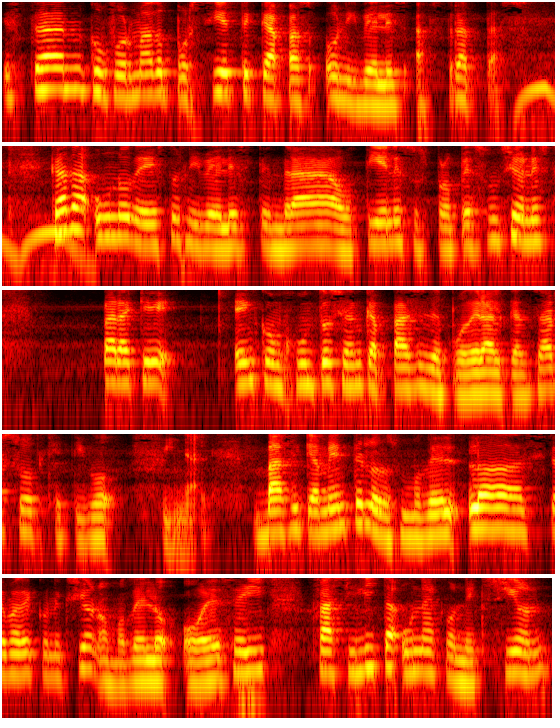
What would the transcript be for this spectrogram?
están conformados por siete capas o niveles abstractas. Cada uno de estos niveles tendrá o tiene sus propias funciones para que en conjunto sean capaces de poder alcanzar su objetivo final. Básicamente los modelos, el sistema de conexión o modelo OSI facilita una conexión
